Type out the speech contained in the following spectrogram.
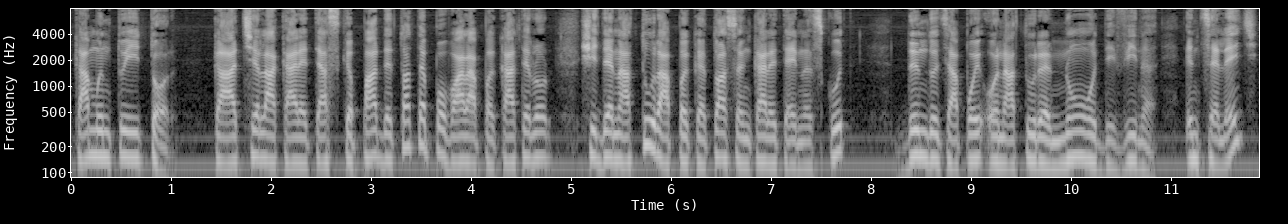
ca mântuitor, ca acela care te-a scăpat de toată povara păcatelor și de natura păcătoasă în care te-ai născut, dându-ți apoi o natură nouă divină. Înțelegi?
